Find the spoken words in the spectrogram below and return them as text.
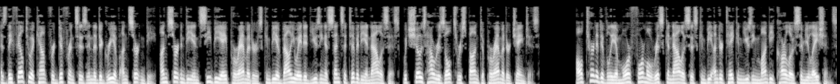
as they fail to account for differences in the degree of uncertainty. Uncertainty in CBA parameters can be evaluated using a sensitivity analysis, which shows how results respond to parameter changes. Alternatively, a more formal risk analysis can be undertaken using Monte Carlo simulations.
